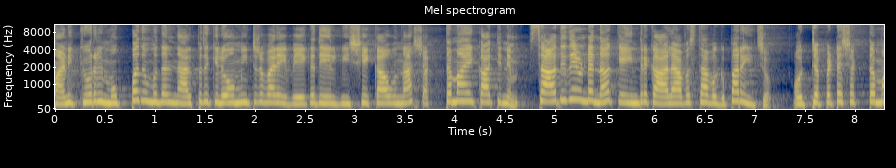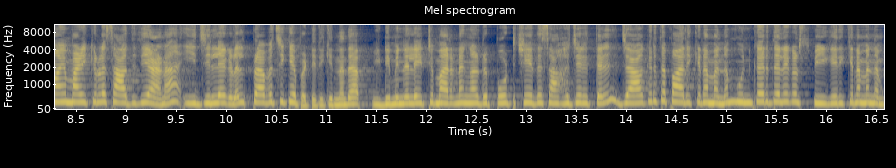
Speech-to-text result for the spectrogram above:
മണിക്കൂറിൽ മുപ്പത് മുതൽ നാൽപ്പത് കിലോമീറ്റർ വരെ വേഗതയിൽ വീശേക്കാവുന്ന ശക്തമായ കാറ്റിനും സാധ്യതയുണ്ടെന്ന് കേന്ദ്ര കാലാവസ്ഥാ വകുപ്പ് അറിയിച്ചു. ഒറ്റപ്പെട്ട ശക്തമായ മഴയ്ക്കുള്ള സാധ്യതയാണ് ഈ ജില്ലകളിൽ പ്രവചിക്കപ്പെട്ടിരിക്കുന്നത്. ഇടിമിന്നലേറ്റ് മരണങ്ങൾ റിപ്പോർട്ട് ചെയ്ത സാഹചര്യത്തിൽ ജാഗ്രത പാലിക്കണമെന്നും മുൻകരുതലുകൾ സ്വീകരിക്കണമെന്നും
